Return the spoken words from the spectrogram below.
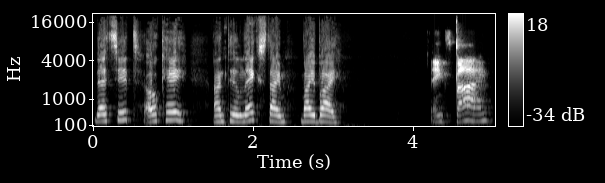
that's it? Okay. Until next time. Bye bye. Thanks. Bye.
